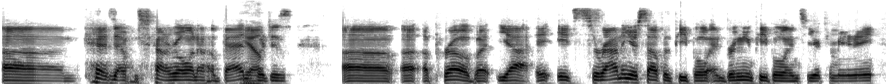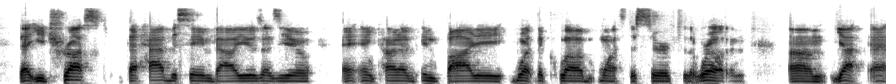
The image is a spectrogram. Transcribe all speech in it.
because um, everyone's kind of rolling out of bed, yep. which is uh, a, a, pro. But yeah, it, it's surrounding yourself with people and bringing people into your community that you trust, that have the same values as you, and, and kind of embody what the club wants to serve to the world. And um, yeah, uh,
